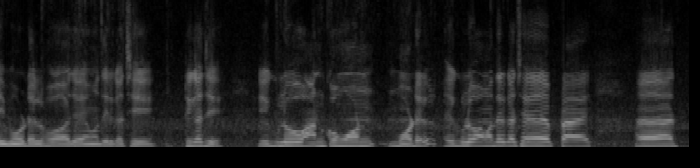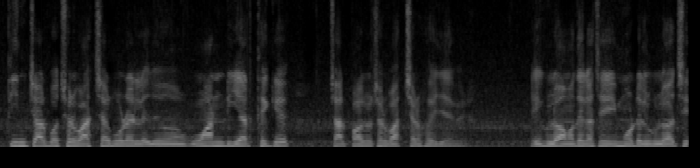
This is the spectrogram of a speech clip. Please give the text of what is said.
এই মডেল পাওয়া যায় আমাদের কাছে, ঠিক আছে? এগুলো আনকমন মডেল এগুলো আমাদের কাছে প্রায় তিন চার বছর বাচ্চার মডেল ওয়ান ইয়ার থেকে চার পাঁচ বছর বাচ্চার হয়ে যাবে। এইগুলো আমাদের কাছে এই মডেলগুলো আছে,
